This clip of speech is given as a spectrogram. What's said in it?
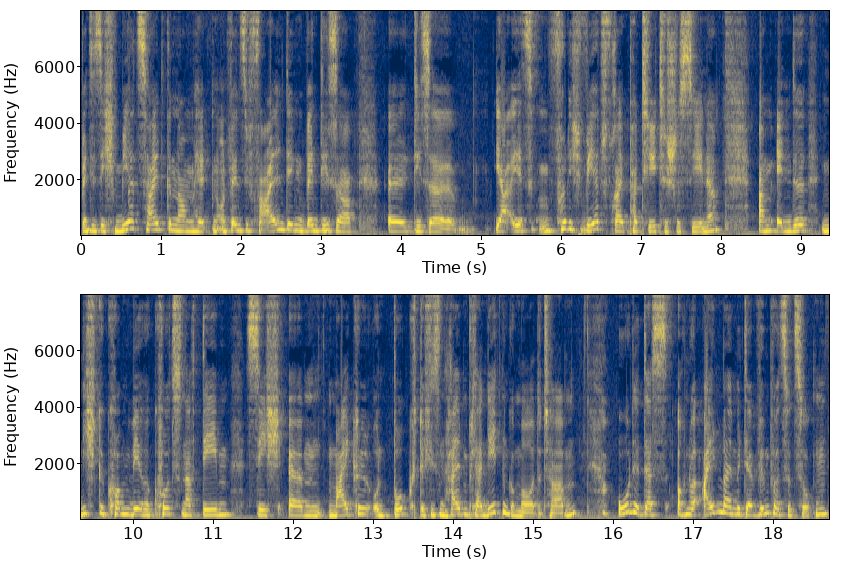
wenn sie sich mehr Zeit genommen hätten und wenn sie vor allen Dingen, wenn dieser, äh, diese ja, jetzt völlig wertfrei pathetische Szene am Ende nicht gekommen wäre, kurz nachdem sich ähm, Michael und Book durch diesen halben Planeten gemordet haben, ohne das auch nur einmal mit der Wimper zu zucken,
